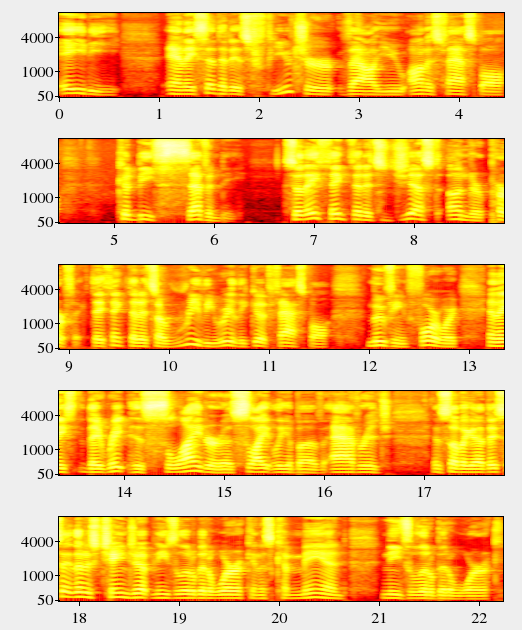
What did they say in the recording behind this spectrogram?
80 and they said that his future value on his fastball could be 70. So they think that it's just under perfect. They think that it's a really, really good fastball moving forward, and they they rate his slider as slightly above average and stuff like that. They say that his changeup needs a little bit of work and his command needs a little bit of work,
